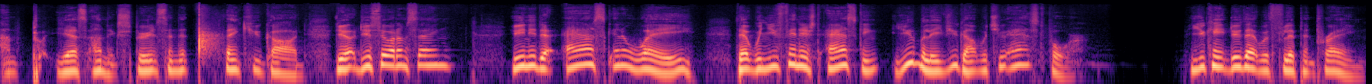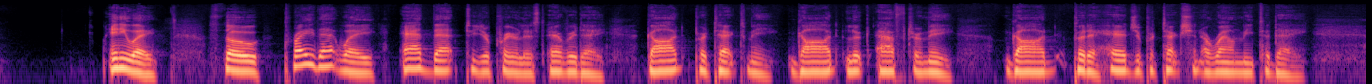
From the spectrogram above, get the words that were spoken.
I'm yes, I'm experiencing it. Thank you, God. Do you, do you see what I'm saying? You need to ask in a way that when you finished asking, you believe you got what you asked for. You can't do that with flippant praying. Anyway, so pray that way. Add that to your prayer list every day. God, protect me. God, look after me. God, put a hedge of protection around me today.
